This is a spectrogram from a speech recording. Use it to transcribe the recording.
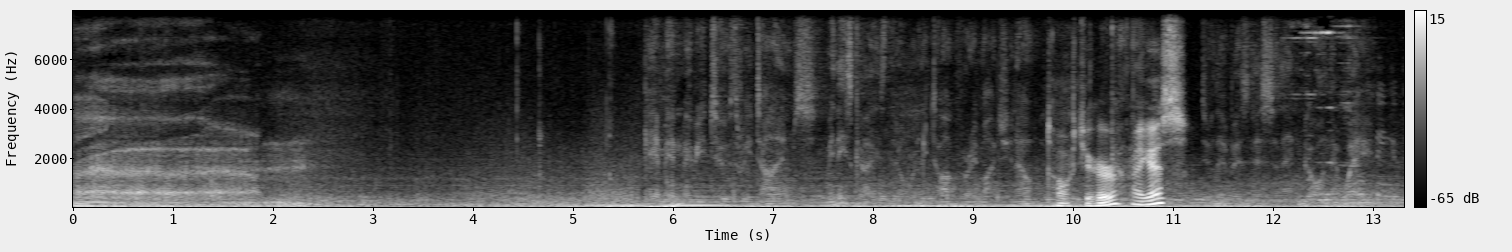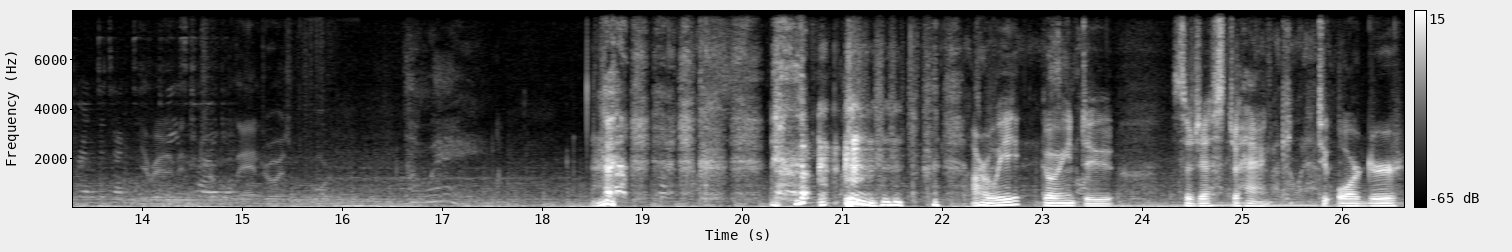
I mean, came in maybe two, three times. I mean, these guys, they don't really talk very much, you know? Talk to her, I guess. Do their business and then go on their way. Fingerprint detected. You ever had Please any try trouble again. With androids before? No way. Are we going to suggest to Hank to order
